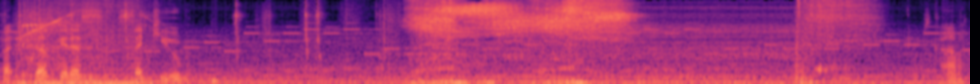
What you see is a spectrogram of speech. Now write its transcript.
But it does get us said cube. Oops, come on.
